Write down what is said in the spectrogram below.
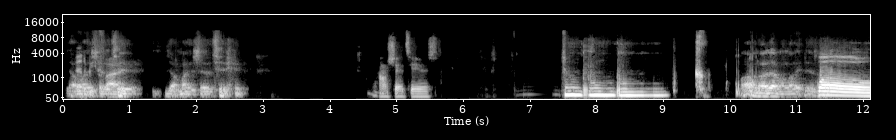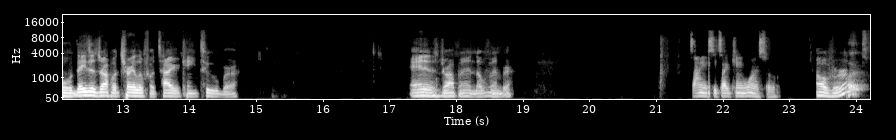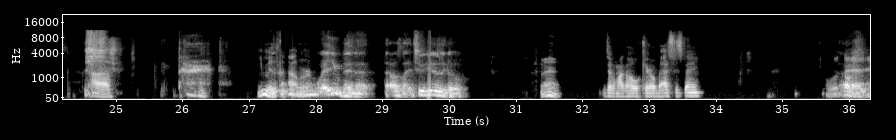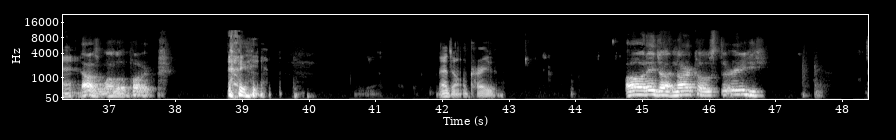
Y'all Better might be shed a fire. tear. Y'all might shed a tear. I don't shed tears. Boom, boom, boom. I don't know that one like this. Whoa, they just dropped a trailer for Tiger King 2, bro. And it's dropping in November. So I ain't see Tiger King one, so Oh, for real? What? uh, Darn. You missed out, bro. Where you been at? That was like two years ago. Man. you talking about the whole Carole Baskins thing. Well, That was, that- that was one little part. that joint crazy. Oh, they dropped Narcos 3.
